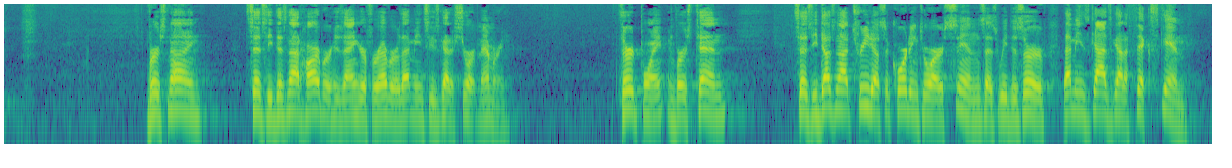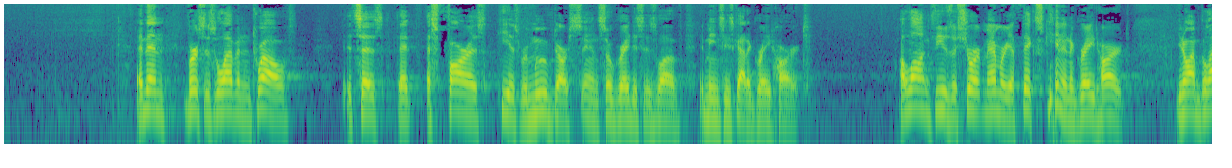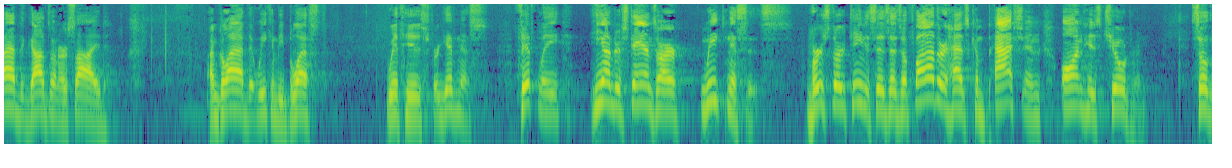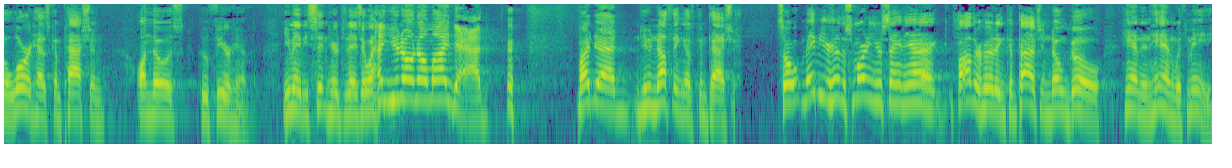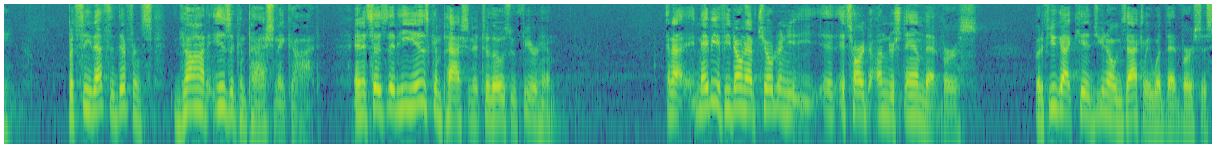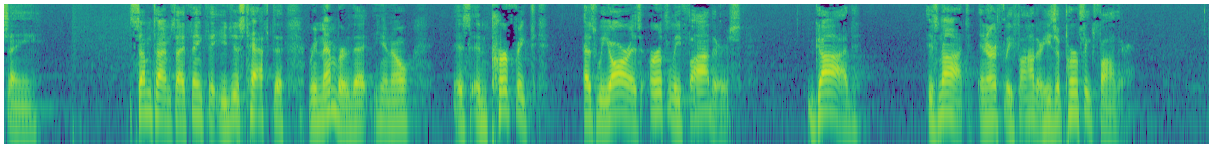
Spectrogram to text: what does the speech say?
Verse 9 says he does not harbor his anger forever. That means he's got a short memory. Third point in verse 10 says he does not treat us according to our sins as we deserve. That means God's got a thick skin. And then verses 11 and 12, it says that as far as he has removed our sins, so great is his love. It means he's got a great heart. A long fuse, a short memory, a thick skin, and a great heart. You know, I'm glad that God's on our side. I'm glad that we can be blessed with his forgiveness. Fifthly, he understands our weaknesses. Verse 13, it says, As a father has compassion on his children, so the Lord has compassion on those who fear him. You may be sitting here today and say, Well, you don't know my dad. my dad knew nothing of compassion. So maybe you're here this morning, you're saying, Yeah, fatherhood and compassion don't go hand in hand with me. But see, that's the difference. God is a compassionate God. And it says that He is compassionate to those who fear Him. And I, maybe if you don't have children, you, it's hard to understand that verse. But if you got kids, you know exactly what that verse is saying sometimes I think that you just have to remember that, you know, as imperfect as we are as earthly fathers, God is not an earthly father. He's a perfect father.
